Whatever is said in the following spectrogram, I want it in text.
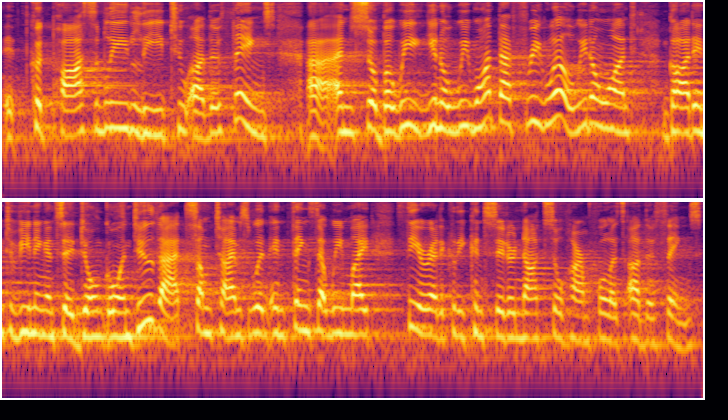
it could possibly lead to other things. Uh, and so, but we, you know, we want that free will. We don't want God intervening and say, don't go and do that. Sometimes when, in things that we might theoretically consider not so harmful as other things.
